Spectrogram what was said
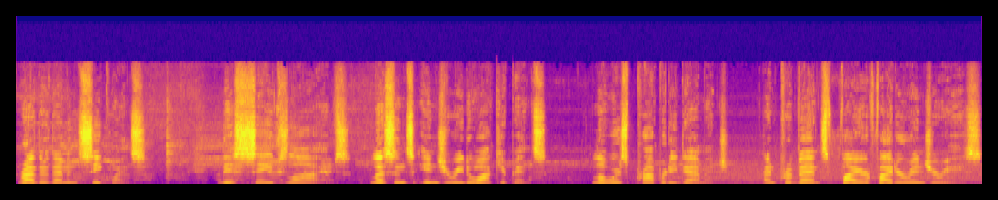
rather than in sequence. This saves lives, lessens injury to occupants, lowers property damage, and prevents firefighter injuries.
